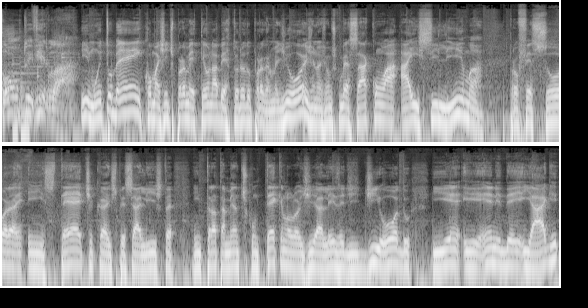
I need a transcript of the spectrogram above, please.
Ponto e Vírgula. E muito bem, como a gente prometeu na abertura do programa de hoje, nós vamos começar com a Aici Lima professora em estética, especialista em tratamentos com tecnologia laser de diodo e, e ND-IAG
